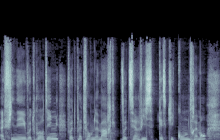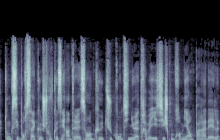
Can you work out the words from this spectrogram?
affiner votre wording, votre plateforme de marque, votre service, qu'est-ce qui compte vraiment. Donc c'est pour ça que je trouve que c'est intéressant que tu continues à travailler, si je comprends bien, en parallèle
